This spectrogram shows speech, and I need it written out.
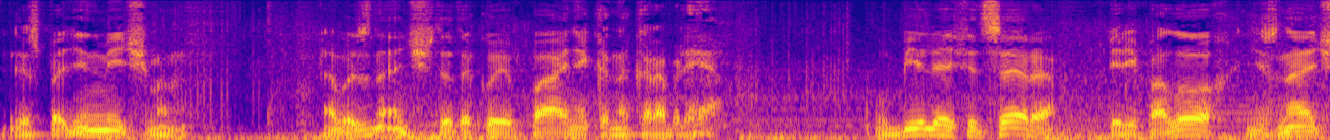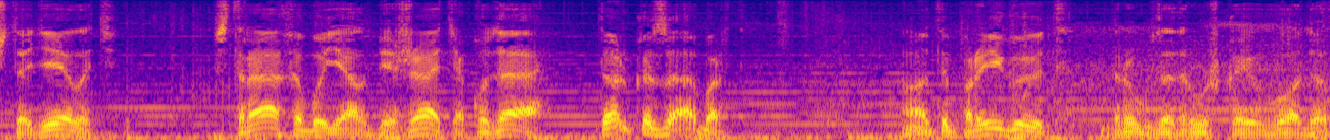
Господин Мичман, а вы знаете, что такое паника на корабле? Убили офицера, переполох, не знает, что делать. Страх обуял, бежать, а куда? Только за борт. Вот и прыгают друг за дружкой в воду.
